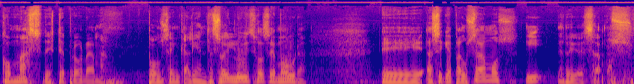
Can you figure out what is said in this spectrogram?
con más de este programa, Ponce en Caliente. Soy Luis José Moura. Eh, así que pausamos y regresamos.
